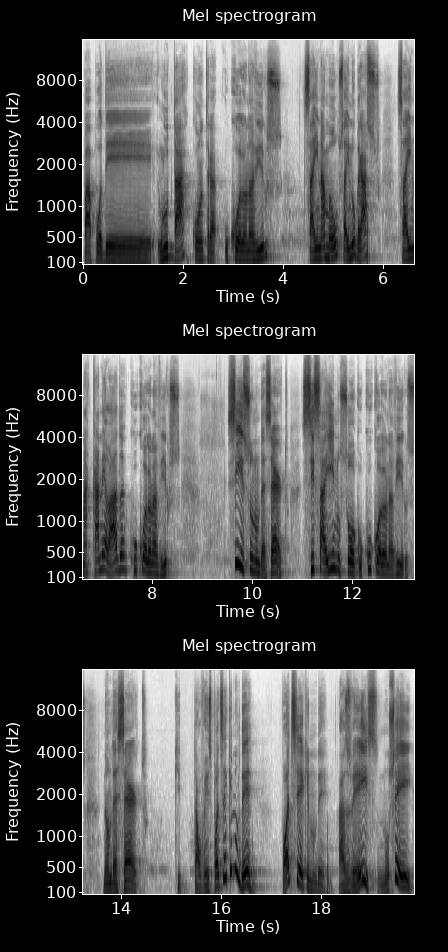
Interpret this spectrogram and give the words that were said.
para poder lutar contra o coronavírus, sair na mão, sair no braço, sair na canelada com o coronavírus. Se isso não der certo, se sair no soco com o coronavírus não der certo, que talvez pode ser que não dê. Pode ser que não dê. Às vezes, não sei.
